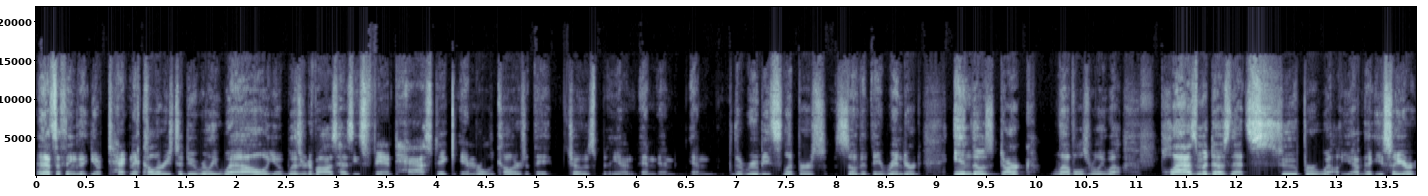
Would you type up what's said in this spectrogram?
And that's the thing that, you know, Technicolor used to do really well. You know, Wizard of Oz has these fantastic emerald colors that they chose, you know, and and and the ruby slippers so that they rendered in those dark levels really well. Plasma does that super well. You have that, you so you're,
